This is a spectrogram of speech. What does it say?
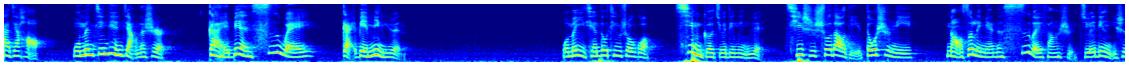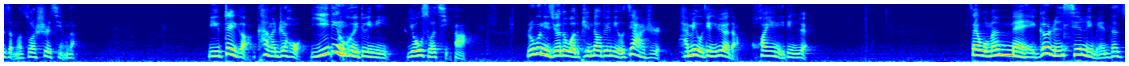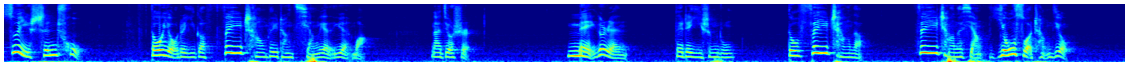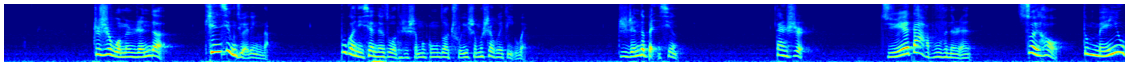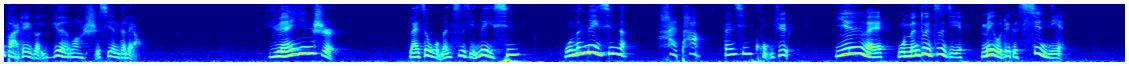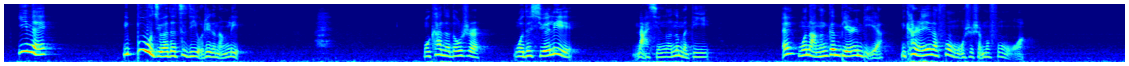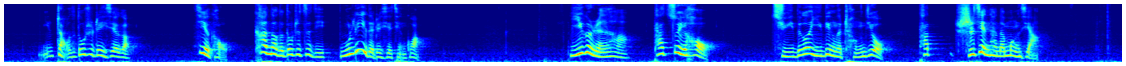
大家好，我们今天讲的是改变思维，改变命运。我们以前都听说过性格决定命运，其实说到底都是你脑子里面的思维方式决定你是怎么做事情的。你这个看完之后一定会对你有所启发。如果你觉得我的频道对你有价值，还没有订阅的，欢迎你订阅。在我们每个人心里面的最深处，都有着一个非常非常强烈的愿望，那就是每个人在这一生中都非常的、非常的想有所成就。这是我们人的天性决定的，不管你现在做的是什么工作，处于什么社会地位，这是人的本性。但是。绝大部分的人，最后都没有把这个愿望实现得了。原因是来自我们自己内心，我们内心的害怕、担心、恐惧，因为我们对自己没有这个信念，因为你不觉得自己有这个能力。我看的都是我的学历哪行啊，那么低。哎，我哪能跟别人比呀？你看人家的父母是什么父母啊？你找的都是这些个借口，看到的都是自己不利的这些情况。一个人哈，他最后取得一定的成就，他实现他的梦想，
